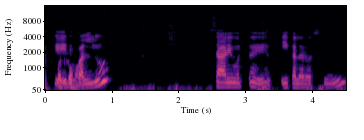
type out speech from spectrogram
ఓకే ఇది. పళ్ళు. సారీ మొత్తం ఈ- కలర్ వస్తుంది.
